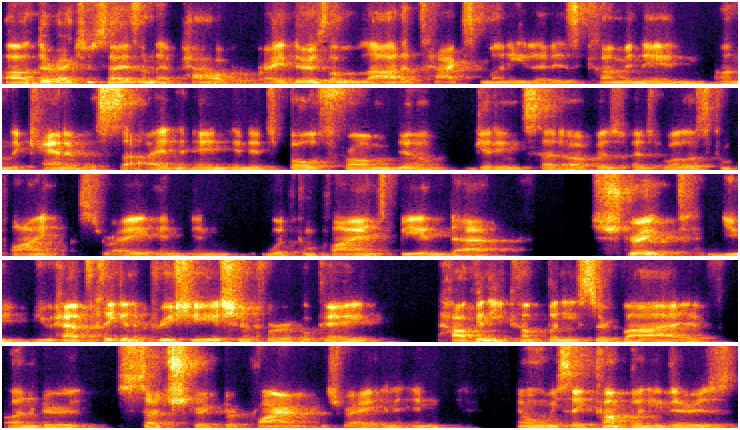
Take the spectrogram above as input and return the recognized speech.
uh, they're exercising that power right there's a lot of tax money that is coming in on the cannabis side and, and it's both from you know getting set up as, as well as compliance right and, and with compliance being that strict, you you have to take an appreciation for okay, how can a company survive under such strict requirements, right? And and, and when we say company, there's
